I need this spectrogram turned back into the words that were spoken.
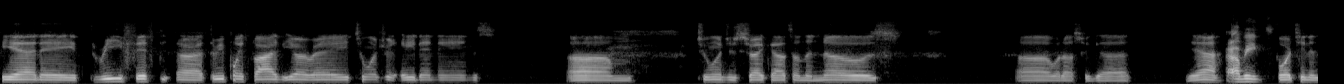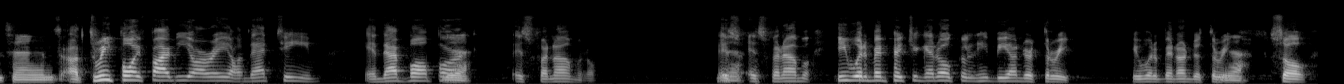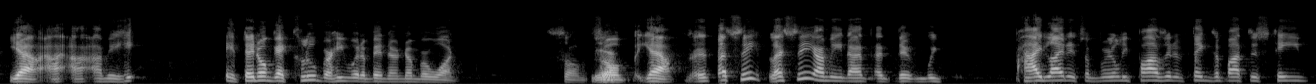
he had a 350, uh, 3.5 ERA, 208 innings, um, 200 strikeouts on the nose. Uh, what else we got? Yeah, I mean, 14 and 10. A 3.5 ERA on that team in that ballpark yeah. is phenomenal. It's yeah. it's phenomenal. He would have been pitching at Oakland, he'd be under three. He would have been under three. Yeah. So yeah, I, I, I mean, he, if they don't get Kluber, he would have been their number one. So so yeah, let's see, let's see. I mean, I, I, we highlighted some really positive things about this team,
